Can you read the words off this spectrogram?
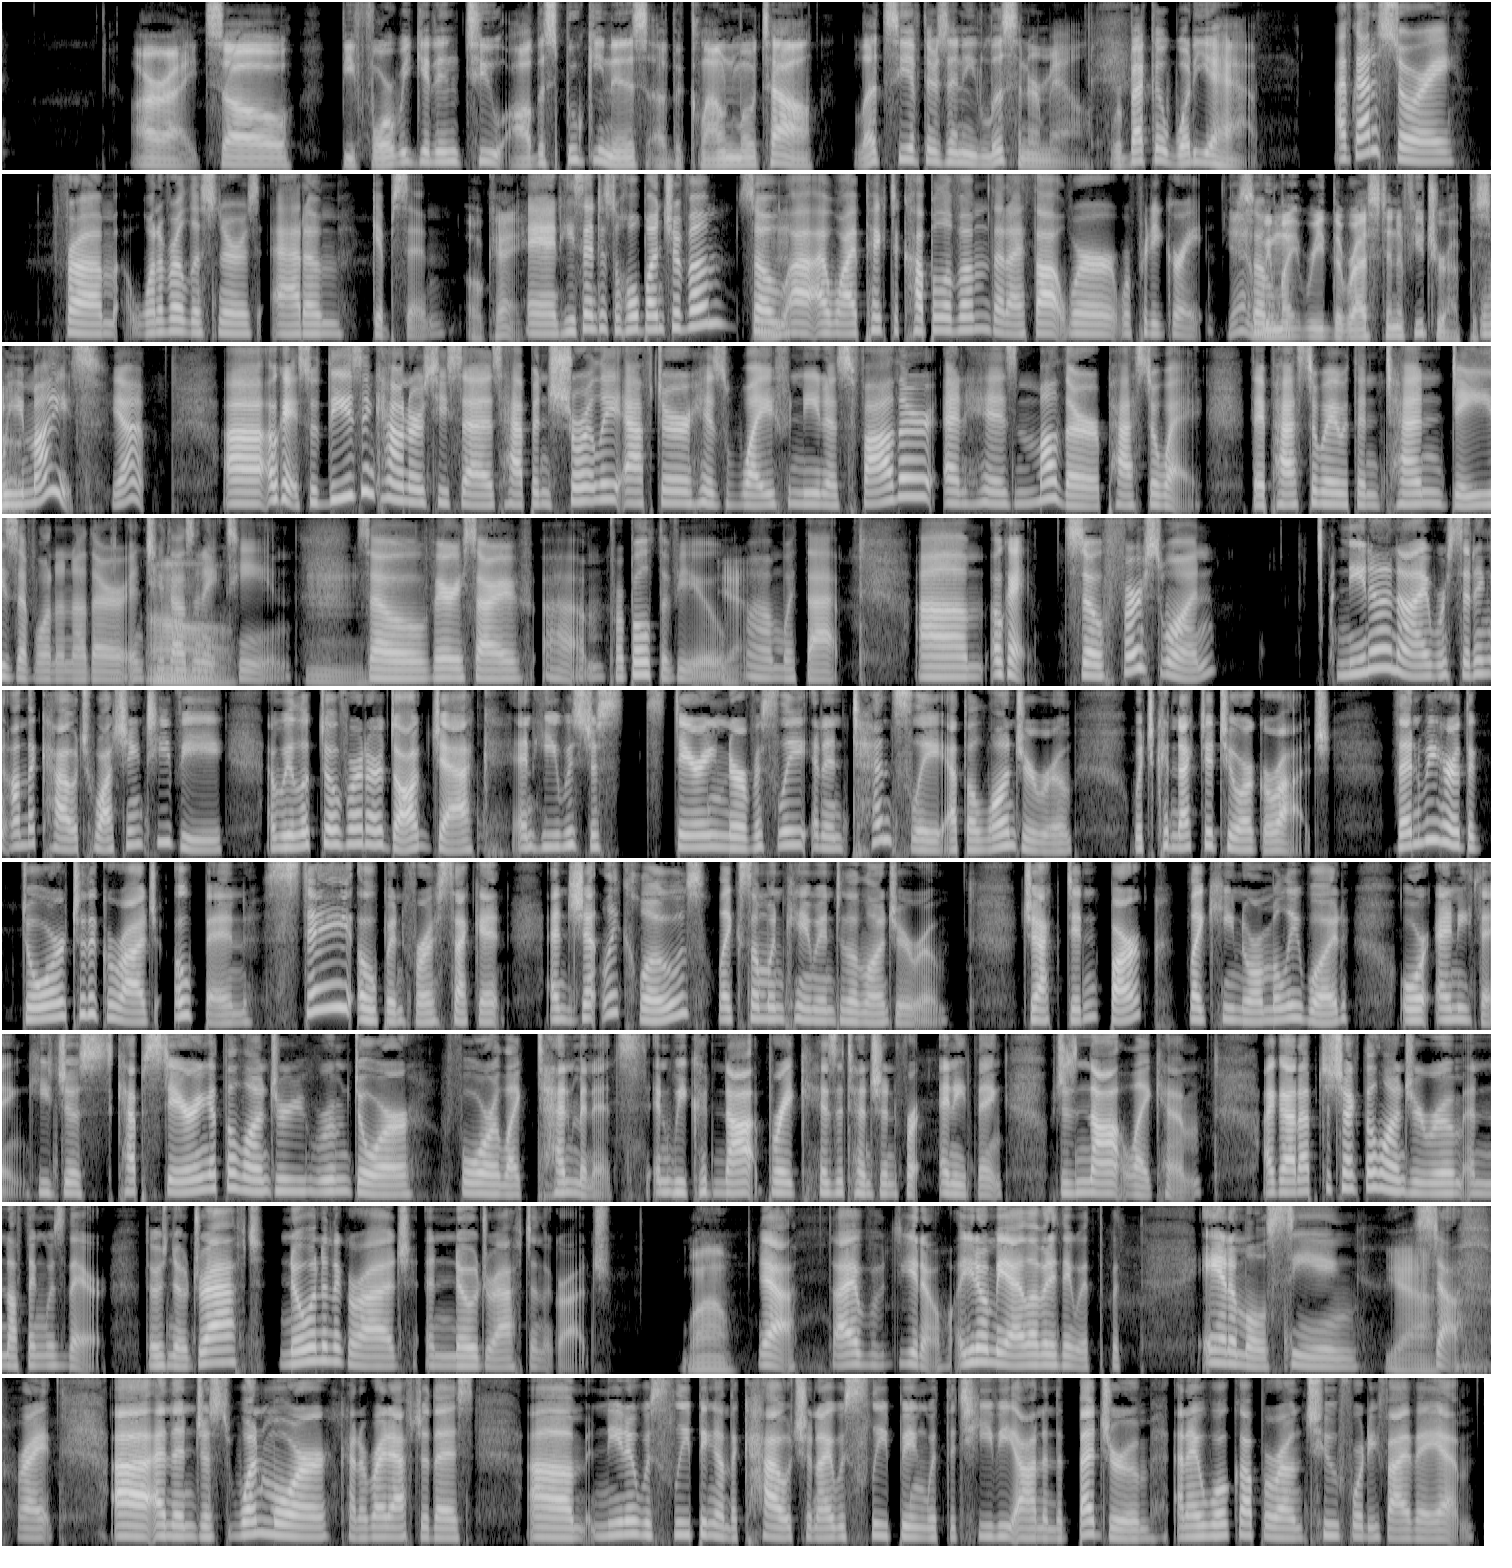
All right. So before we get into all the spookiness of the Clown Motel, let's see if there's any listener mail. Rebecca, what do you have? I've got a story from one of our listeners, Adam Gibson. Okay. And he sent us a whole bunch of them. So Mhm. uh, I, I picked a couple of them that I thought were, were pretty great. Yeah, so we might read the rest in a future episode. We might, yeah. Uh, okay, so these encounters, he says, happened shortly after his wife Nina's father and his mother passed away. They passed away within 10 days of one another in 2018. Hmm. So, very sorry um, for both of you Yeah. um, with that. Um, okay, so first one. Nina and I were sitting on the couch watching TV, and we looked over at our dog Jack, and he was just staring nervously and intensely at the laundry room, which connected to our garage. Then we heard the door to the garage open, stay open for a second, and gently close like someone came into the laundry room. Jack didn't bark like he normally would or anything. He just kept staring at the laundry room door for like 10 minutes and we could not break his attention for anything, which is not like him. I got up to check the laundry room and nothing was there. There was no draft, no one in the garage, and no draft in the garage. Wow. Yeah. I would, you know, you know me, I love anything with with animals seeing Yeah. stuff, right? Uh, and then just one more, kind of right after this. Um, Nina was sleeping on the couch, and I was sleeping with the TV on in the bedroom. And I woke up around two forty-five a.m.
